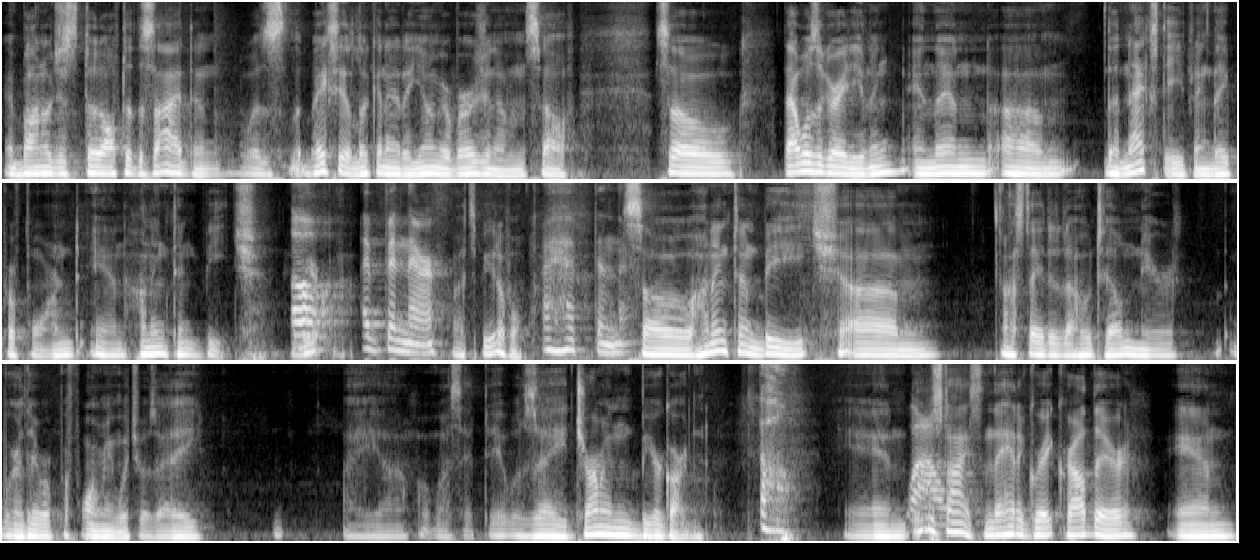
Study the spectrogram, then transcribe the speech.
And Bono just stood off to the side and was basically looking at a younger version of himself. So that was a great evening. And then um, the next evening, they performed in Huntington Beach. Oh, I've been there. that's beautiful. I have been there. So Huntington Beach, um, I stayed at a hotel near where they were performing, which was a a uh, what was it? It was a German beer garden, Oh, and it was nice. And they had a great crowd there. And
